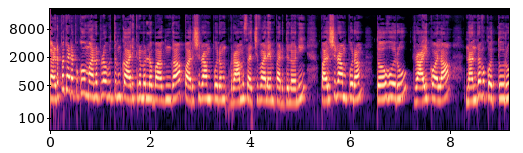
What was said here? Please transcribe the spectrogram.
గడప గడపకు మన ప్రభుత్వం కార్యక్రమంలో భాగంగా పరశురాంపురం గ్రామ సచివాలయం పరిధిలోని పరశురాంపురం తోవూరు రాయికోల నందవకొత్తూరు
